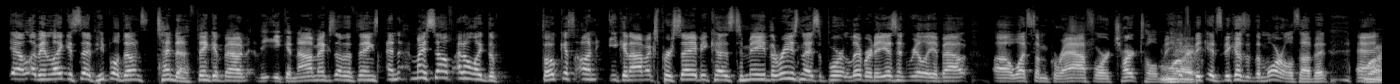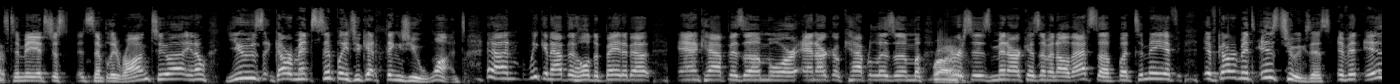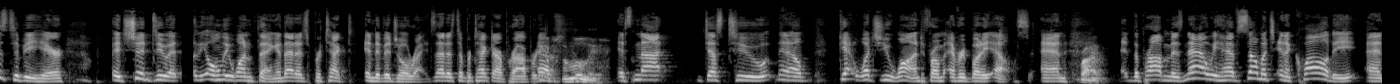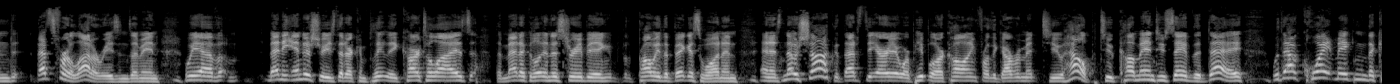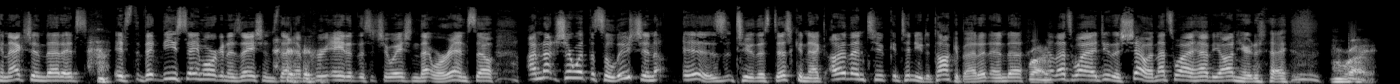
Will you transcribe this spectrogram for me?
Yeah, I mean, like I said, people don't tend to think about the economics of the things. And myself, I don't like to focus on economics per se because to me the reason i support liberty isn't really about uh, what some graph or chart told me. Right. it's, be- it's, because of the morals of it. And right. to me it's just it's simply wrong to uh, you know use government simply to get things you want. And we can have the whole debate about ancapism or anarcho-capitalism right. versus minarchism and all that stuff. But to me if if government is to exist if it is to be here it should do it the only one thing and that is protect individual rights. That is to protect our property. Absolutely. It's not just to you know get what you want from everybody else. And right. the problem is now we have so much inequality, and that's for a lot of reasons. I mean, we have many industries that are completely cartelized, the medical industry being probably the biggest one. And, and it's no shock that that's the area where people are calling for the government to help, to come in to save the day without quite making the connection that it's, it's th- these same organizations that have created the situation that we're in. So I'm not sure what the solution is to this disconnect other than to continue to talk about it. And uh, right. you know, that's why I do this show. And that's why I have you on here today. Right.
